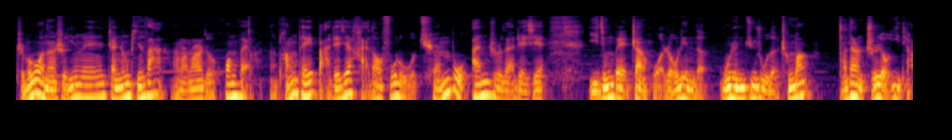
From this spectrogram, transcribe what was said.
只不过呢，是因为战争频发啊，慢慢就荒废了。那庞培把这些海盗俘虏全部安置在这些已经被战火蹂躏的无人居住的城邦啊，但是只有一条，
